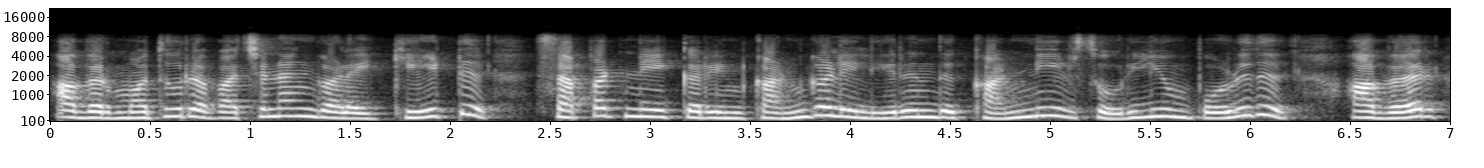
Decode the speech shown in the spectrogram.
அவர் மதுர வச்சனங்களை கேட்டு சபட்நேக்கரின் கண்களில் இருந்து கண்ணீர் சொரியும் பொழுது அவர்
